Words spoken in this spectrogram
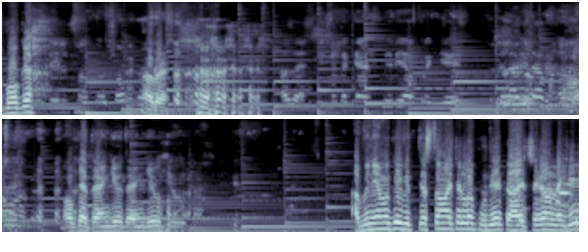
അപ്പൊ ഓക്കെ. അതെ. Okay thank you thank you അപ്പൊ ഇനി നമുക്ക് വ്യത്യസ്തമായിട്ടുള്ള പുതിയ കാഴ്ചകൾ ഉണ്ടെങ്കിൽ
